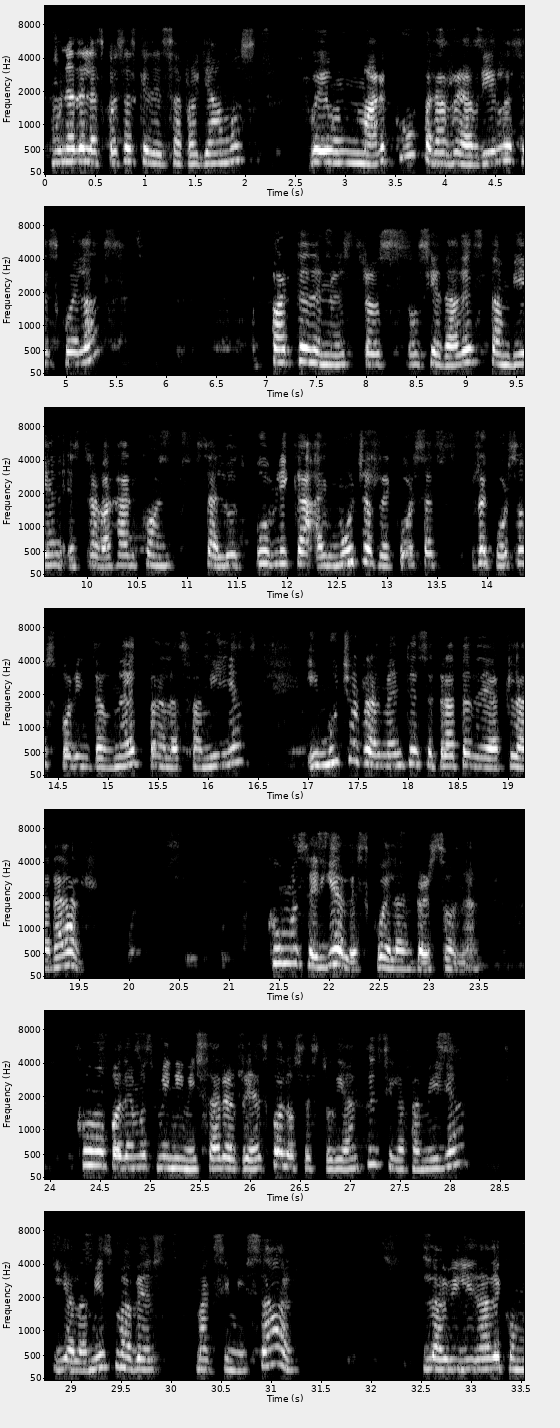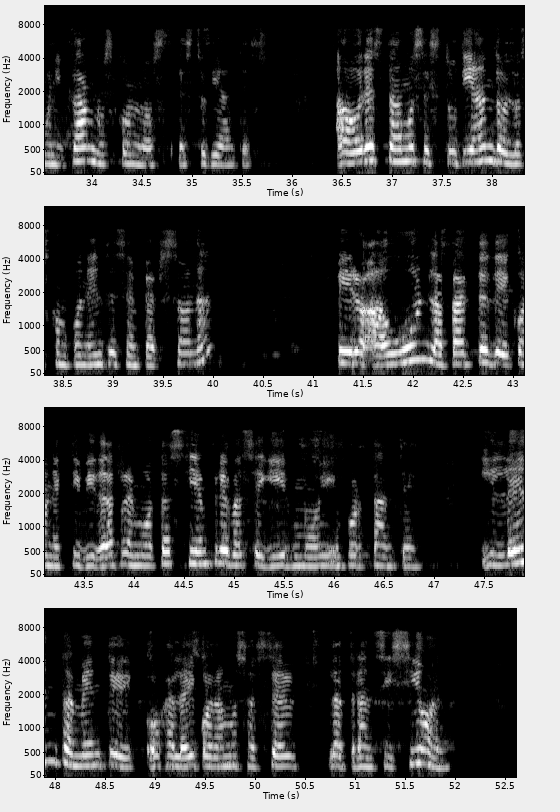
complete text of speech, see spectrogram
Una de las cosas que desarrollamos fue un marco para reabrir las escuelas. Parte de nuestras sociedades también es trabajar con salud pública. Hay muchos recursos, recursos por internet para las familias y mucho realmente se trata de aclarar cómo sería la escuela en persona. ¿Cómo podemos minimizar el riesgo a los estudiantes y la familia? Y a la misma vez maximizar la habilidad de comunicarnos con los estudiantes. Ahora estamos estudiando los componentes en persona, pero aún la parte de conectividad remota siempre va a seguir muy importante. Y lentamente, ojalá y podamos hacer la transición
